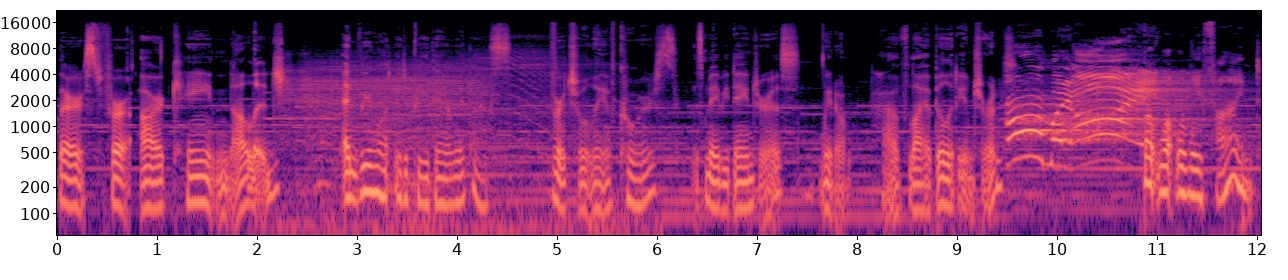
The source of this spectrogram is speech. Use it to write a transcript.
thirst for arcane knowledge. And we want you to be there with us. Virtually, of course. This may be dangerous. We don't have liability insurance. Oh, my eye! But what will we find?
